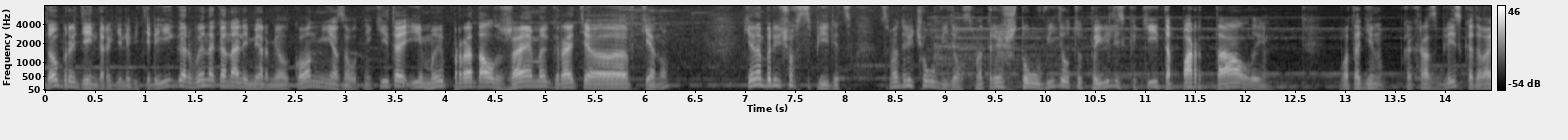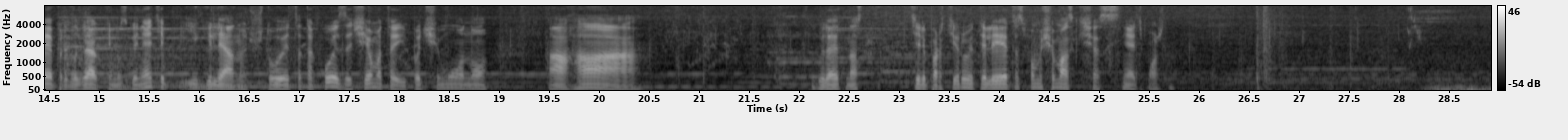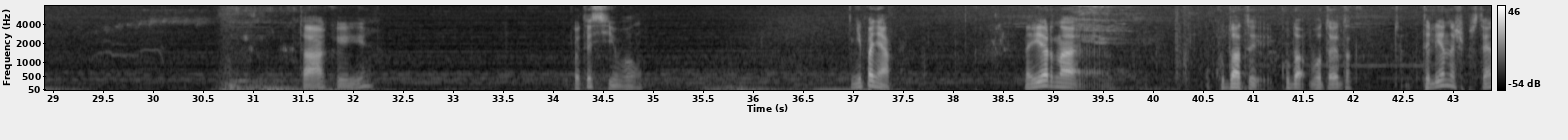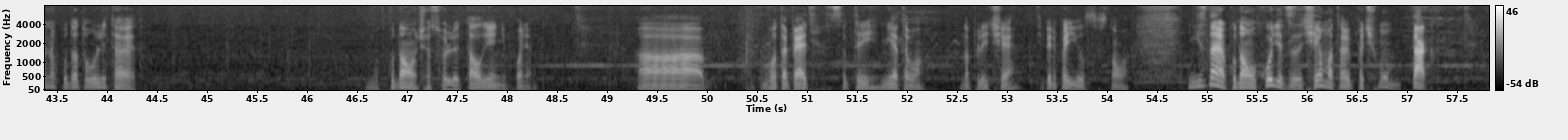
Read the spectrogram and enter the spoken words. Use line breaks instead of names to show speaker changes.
Добрый день, дорогие любители игр, вы на канале Мир Мелкон, меня зовут Никита, и мы продолжаем играть э, в Кену. Кена Бридж of Spirits. Смотри, что увидел, смотри, что увидел, тут появились какие-то порталы. Вот один как раз близко, давай я предлагаю к нему сгонять и, и глянуть, что это такое, зачем это и почему оно... Ага. Куда это нас телепортирует, или это с помощью маски сейчас снять можно? Так, и... Какой-то символ. Непонятно. Наверное, куда ты... Куда... Вот этот Теленыч постоянно куда-то улетает. Вот куда он сейчас улетал, я не понял. А, вот опять, смотри, нет его на плече. Теперь появился снова. Не знаю, куда он уходит, зачем это и почему. Так,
